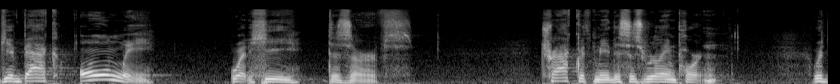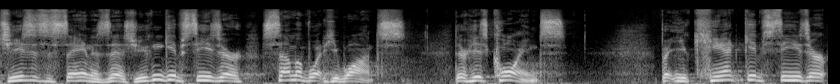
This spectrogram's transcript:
Give back only what he deserves. Track with me, this is really important. What Jesus is saying is this you can give Caesar some of what he wants. They're his coins. But you can't give Caesar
